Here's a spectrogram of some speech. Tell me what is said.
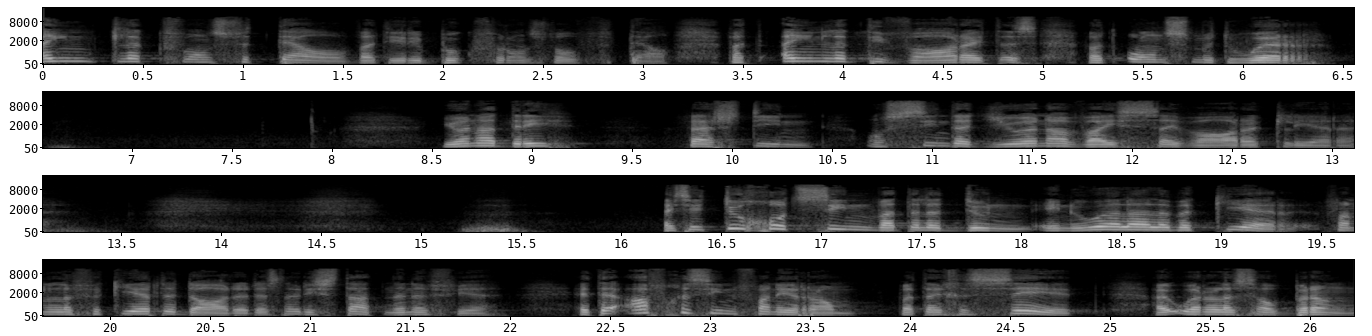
eintlik vir ons vertel wat hierdie boek vir ons wil vertel. Wat eintlik die waarheid is wat ons moet hoor. Jonas 3 vers 10 ons sien dat Jona wys sy ware klere. Hy sê toe God sien wat hulle doen en hoe hulle hulle bekeer van hulle verkeerde dade, dis nou die stad Ninive, het hy afgesien van die ramp wat hy gesê het hy oor hulle sal bring.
